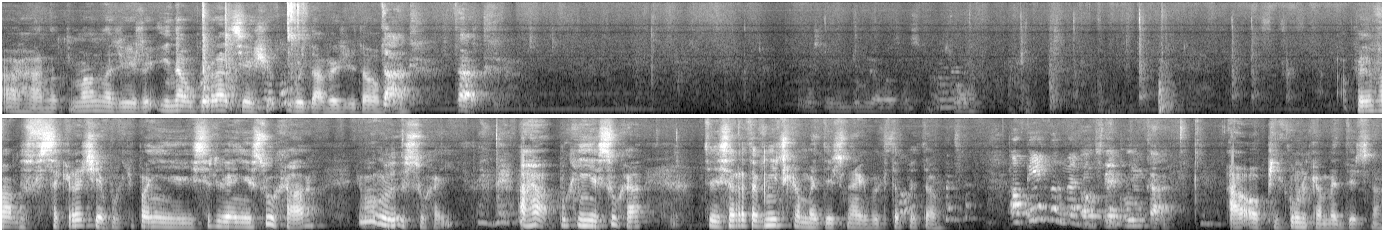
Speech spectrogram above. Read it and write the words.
aha, no to mam nadzieję, że inauguracja się uda będzie dobra. Tak, tak. A powiem wam w sekrecie, póki pani Sylwia nie słucha, i w ogóle słuchaj. Aha, póki nie słucha, to jest ratowniczka medyczna, jakby kto pytał. Opiekun medyczny. Opiekunka. A opiekunka medyczna.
